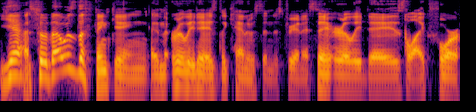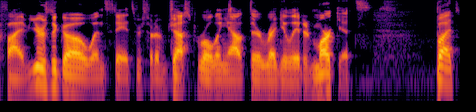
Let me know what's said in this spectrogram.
Yeah, so that was the thinking in the early days of the cannabis industry. And I say early days like four or five years ago when states were sort of just rolling out their regulated markets. But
